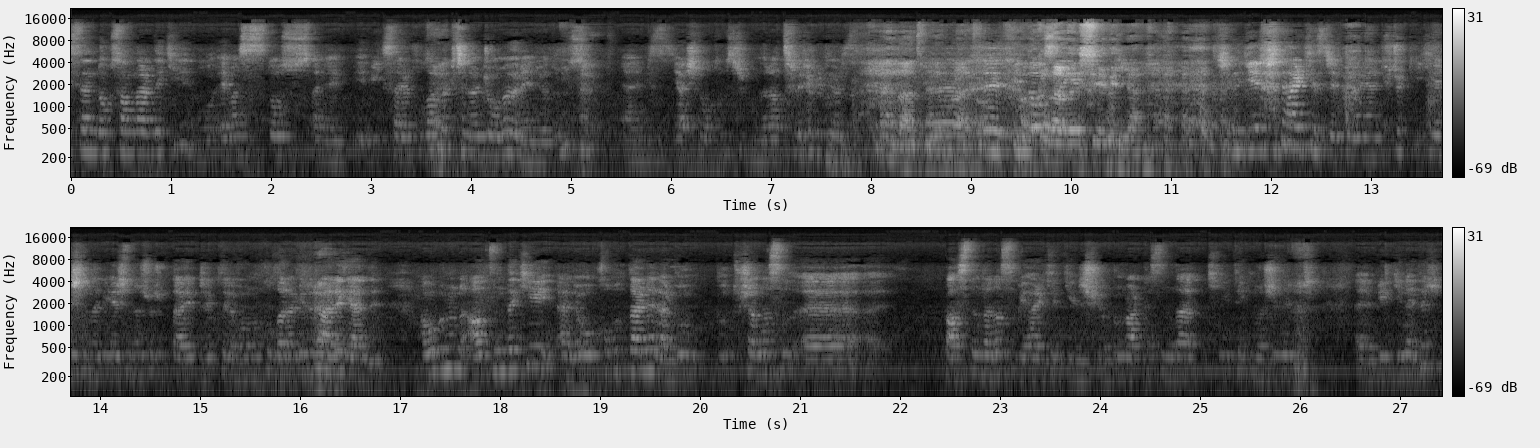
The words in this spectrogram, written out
1980-90'lardaki bu MS-DOS hani bilgisayarı kullanmak Evet. için önce onu öğreniyordunuz. Evet. Yani biz yaşlı olduğumuz için bunları hatırlayabiliyoruz. Ben de hatırlıyorum. Ee, evet, o kadar da şey değil yani. Şimdi gelişti herkes cep telefonu yani küçük 2 yaşında 1 yaşında çocuk dahi cep telefonunu kullanabilir Evet. hale geldi. Ama bunun altındaki yani o komutlar neler? Bu, bu tuşa nasıl e, bastığında nasıl bir hareket gelişiyor? Bunun arkasındaki teknoloji nedir? E, bilgi nedir?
